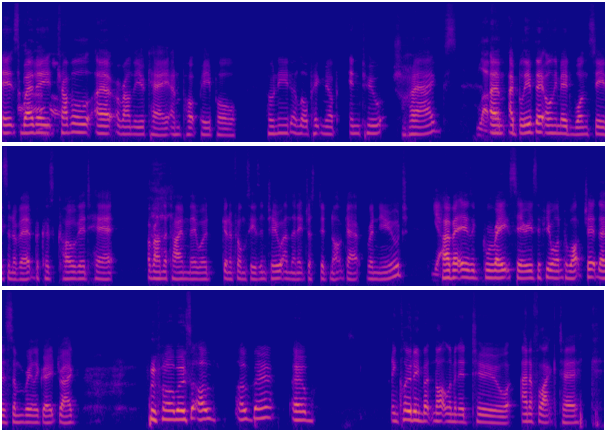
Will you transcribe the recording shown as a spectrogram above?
It's where they Ah. travel uh, around the UK and put people who need a little pick me up into drags. Love Um, it. I believe they only made one season of it because COVID hit around the time they were going to film season two, and then it just did not get renewed. Yeah. However, it is a great series if you want to watch it. There's some really great drag performers on on there, um, including but not limited to Anna Phylactic.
